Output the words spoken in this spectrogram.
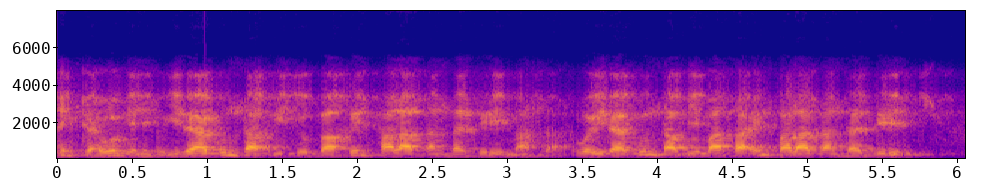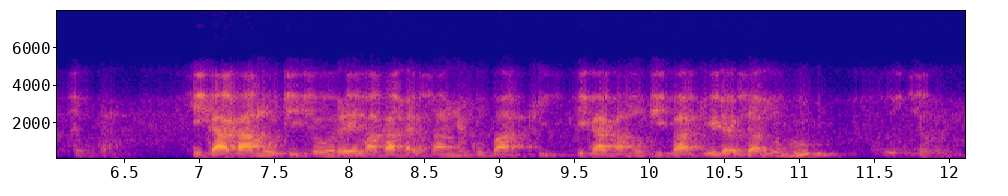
sing dawuh ngene iku ida kun tapi subahin falatan tadiri masa wa ida kun tapi masain falatan tadiri Jika kamu di sore maka tidak usah nunggu pagi. Jika kamu di pagi tidak usah nunggu sore.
